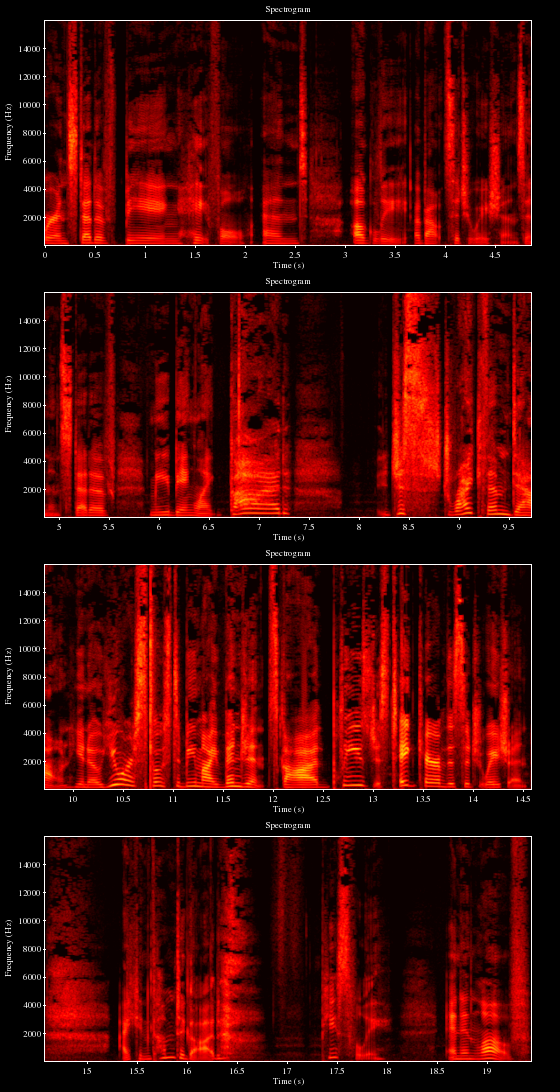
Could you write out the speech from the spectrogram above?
where instead of being hateful and ugly about situations, and instead of me being like, God, just strike them down. You know, you are supposed to be my vengeance, God. Please just take care of this situation. I can come to God peacefully and in love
